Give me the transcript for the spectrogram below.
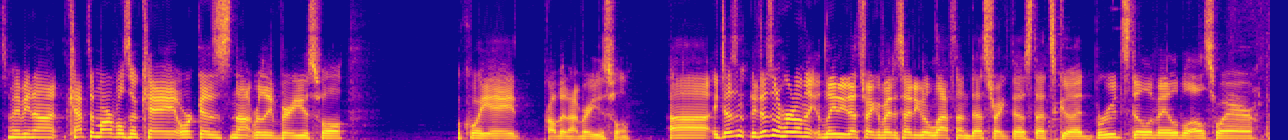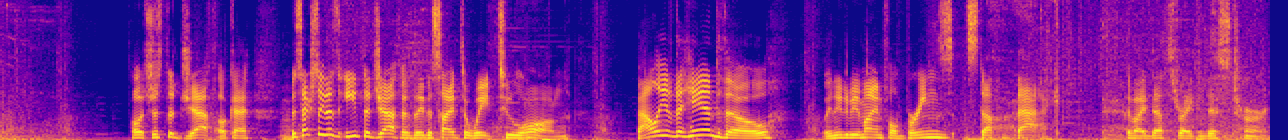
So maybe not. Captain Marvel's okay. Orka's not really very useful. Okoye probably not very useful. Uh, it doesn't it doesn't hurt on the Lady Deathstrike if I decide to go left on Deathstrike though, so that's good. Brood still available elsewhere. Oh, it's just the Jeff. Okay. This actually does eat the Jeff if they decide to wait too long. Valley of the Hand, though, we need to be mindful, brings stuff back if I death strike this turn.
